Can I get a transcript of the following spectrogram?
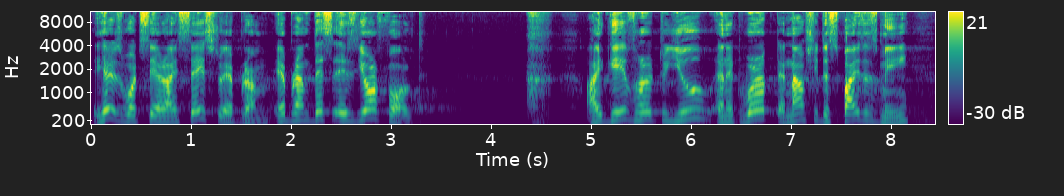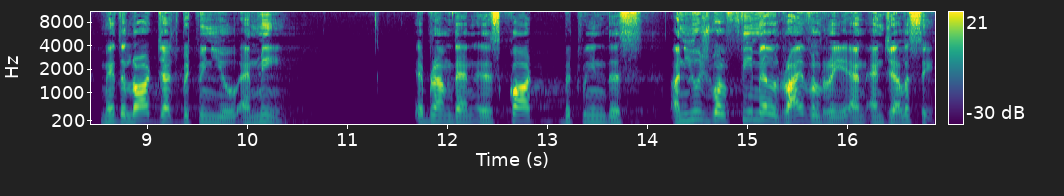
Here's what Sarai says to Abram Abram, this is your fault. I gave her to you and it worked, and now she despises me. May the Lord judge between you and me. Abram then is caught between this unusual female rivalry and, and jealousy.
